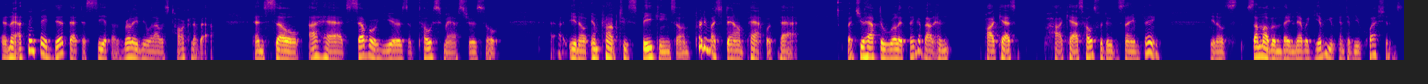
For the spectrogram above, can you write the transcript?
and I think they did that to see if I really knew what I was talking about. And so I had several years of Toastmasters, so uh, you know, impromptu speaking. So I'm pretty much down pat with that. But you have to really think about it. And podcast podcast hosts will do the same thing. You know, some of them they never give you interview questions,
